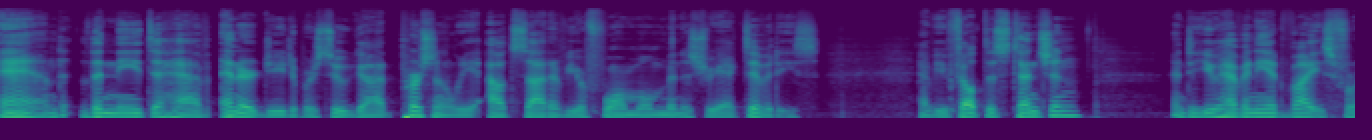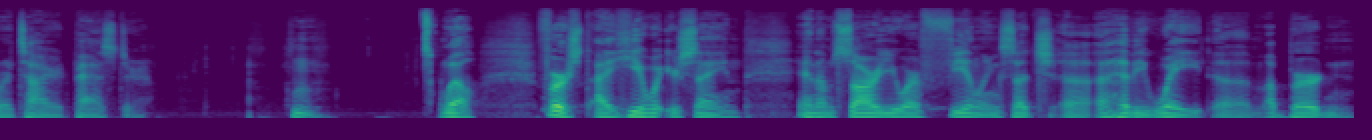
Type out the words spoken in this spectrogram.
and the need to have energy to pursue God personally outside of your formal ministry activities? Have you felt this tension? And do you have any advice for a tired pastor? Hmm. Well, first, I hear what you're saying, and I'm sorry you are feeling such a, heavy weight, uh, a burden.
